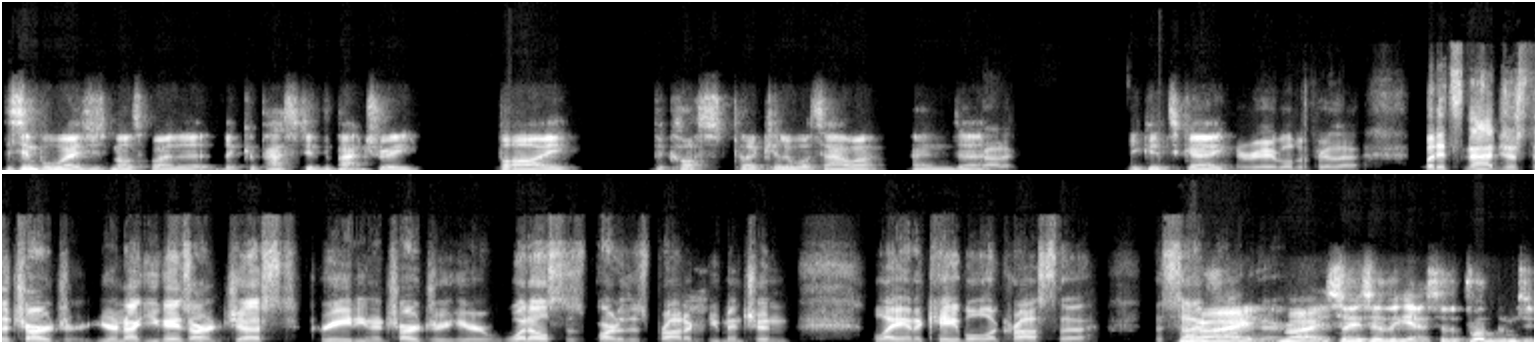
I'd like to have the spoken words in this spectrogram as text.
the simple way is just multiply the the capacity of the battery by the cost per kilowatt hour and uh, Got it. You're good to go. You're able to figure that. But it's not just the charger. You're not you guys aren't just creating a charger here. What else is part of this product? You mentioned laying a cable across the the sidewalk right right. So so the, yeah so the problem to,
